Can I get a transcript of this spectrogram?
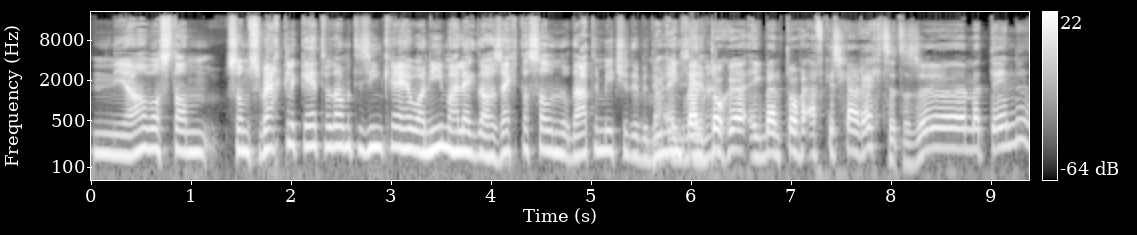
mm, Ja, was dan soms werkelijkheid wat we te zien krijgen, wat niet. Maar gelijk dat gezegd, dat zal inderdaad een beetje de bedoeling Ik zijn. ben, hè. toch, eh, ik ben toch even gaan rechtzitten zo, met het einde.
